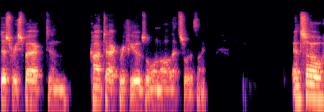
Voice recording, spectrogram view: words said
disrespect and contact refusal and all that sort of thing and so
